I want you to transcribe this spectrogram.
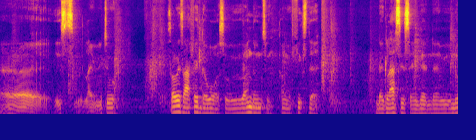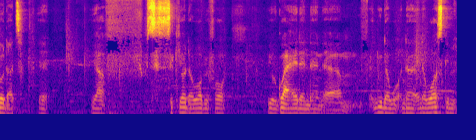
uh, it's like it will it's always affect the wall so we want them to come and fix the the glasses and then, then we know that yeah we have secured the wall before we go ahead and then um, do the the the wall skimming.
